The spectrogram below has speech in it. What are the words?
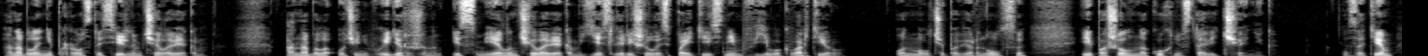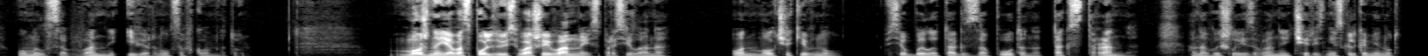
Она была не просто сильным человеком. Она была очень выдержанным и смелым человеком, если решилась пойти с ним в его квартиру. Он молча повернулся и пошел на кухню ставить чайник. Затем умылся в ванной и вернулся в комнату. «Можно я воспользуюсь вашей ванной?» — спросила она. Он молча кивнул. Все было так запутано, так странно. Она вышла из ванной через несколько минут.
